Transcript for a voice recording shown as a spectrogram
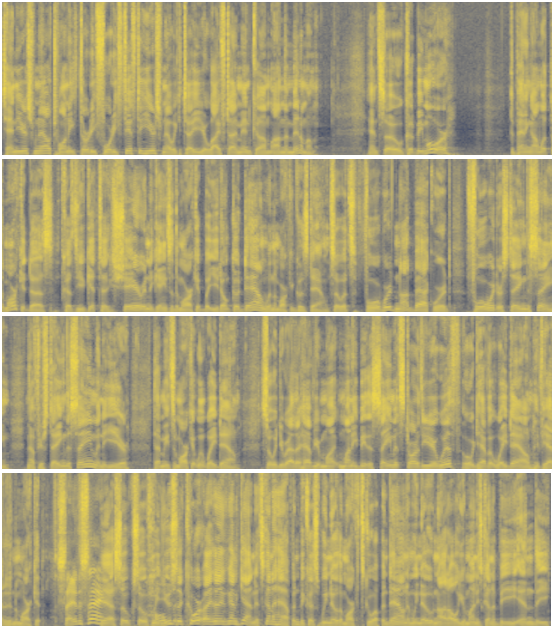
10 years from now, 20, 30, 40, 50 years from now. We can tell you your lifetime income on the minimum. And so it could be more depending on what the market does, because you get to share in the gains of the market, but you don't go down when the market goes down. So it's forward, not backward, forward or staying the same. Now, if you're staying the same in a year, that means the market went way down. So would you rather have your money be the same at the start of the year with, or would you have it way down if you had it in the market? Stay the same. Yeah, so so if we use the core, and again, it's going to happen because we know the markets go up and down, and we know not all your money's going to be in the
